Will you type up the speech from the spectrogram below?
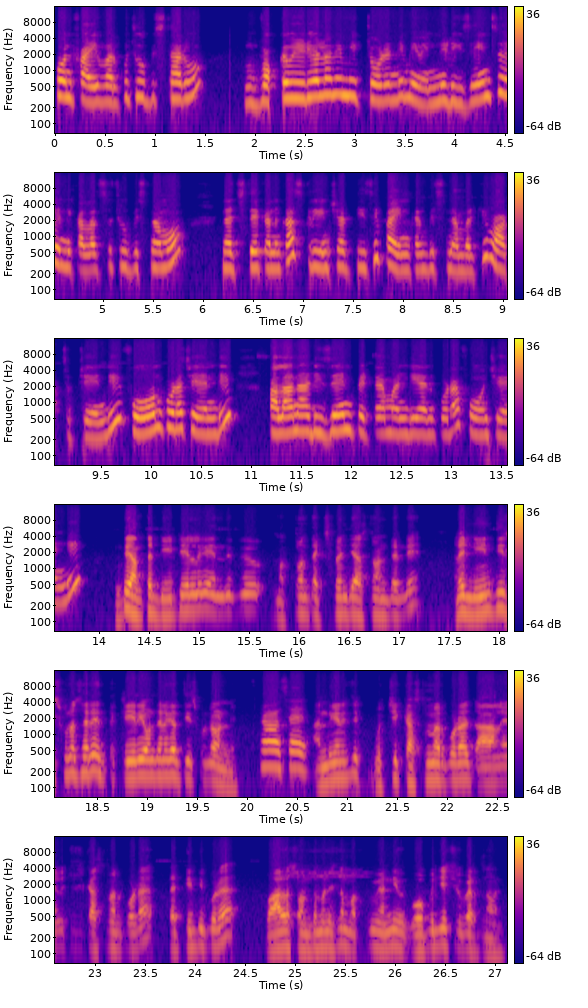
పోనీ ఫైవ్ వరకు చూపిస్తారు. ఒక్క వీడియోలోనే మీకు చూడండి మేము ఎన్ని డిజైన్స్ ఎన్ని కలర్స్ చూపిస్తున్నామో నచ్చితే కనుక స్క్రీన్ షాట్ తీసి పైన కనిపిస్తున్న నెంబర్కి వాట్సాప్ చేయండి ఫోన్ కూడా చేయండి. అలానా డిజైన్ పెట్టామండి అని కూడా ఫోన్ చేయండి. అంటే అంత డీటెయిల్గా ఎందుకు మొత్తం అంత ఎక్స్ప్లెయిన్ చేస్తాం అంటే అంటే నేను తీసుకున్నా సరే ఇంత క్లియర్గా ఉంటాను కదా తీసుకుంటామండి. ఆ, సరే. అందుకని వచ్చి కస్టమర్ కూడా ఆన్లైన్లో చూసి కస్టమర్ కూడా ప్రతిదీ కూడా వాళ్ళ సొంత మనుషులు మొత్తం అన్ని ఓపెన్ చేసి చూపెడుతున్నాం అండి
